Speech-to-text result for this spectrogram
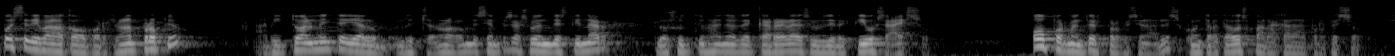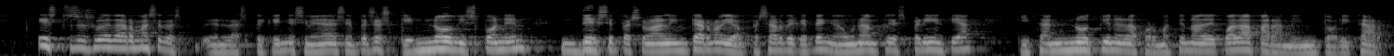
Puede ser llevado a cabo por personal propio. Habitualmente, ya lo he dicho, las grandes empresas suelen destinar los últimos años de carrera de sus directivos a eso. O por mentores profesionales, contratados para cada proceso. Esto se suele dar más en las, pequeñas y medianas empresas que no disponen de ese personal interno y a pesar de que tengan una amplia experiencia, quizá no tienen la formación adecuada para mentorizar.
